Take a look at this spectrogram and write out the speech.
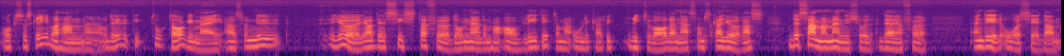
Och så skriver han, och det tog tag i mig, alltså nu gör jag det sista för dem när de har avlidit, de här olika ritualerna som ska göras. Och det är samma människor där jag för en del år sedan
